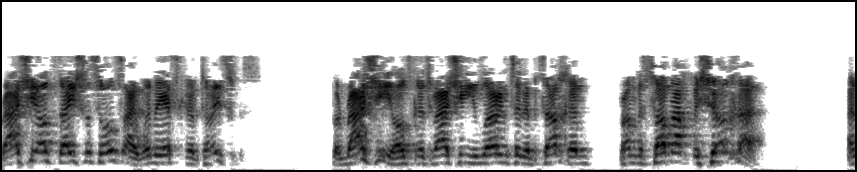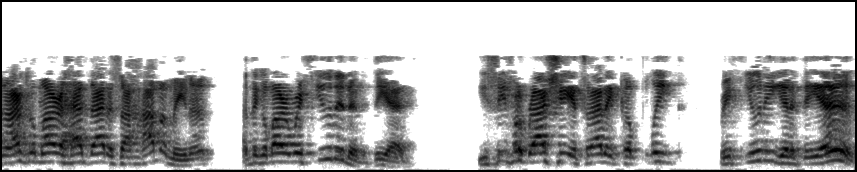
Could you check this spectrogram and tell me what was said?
Rashi holds Taishus also. I wouldn't ask her Taishus. But Rashi holds because Rashi learns in the Psachim from the Samach B'Shocha. And our Gemara had that as a Havamina, and the Gemara refuted it at the end. You see from Rashi, it's not a complete refuting it at the end.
